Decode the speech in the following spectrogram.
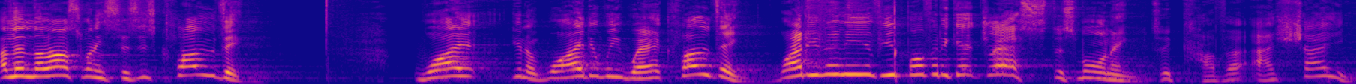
And then the last one he says is clothing. Why, you know, why do we wear clothing? Why did any of you bother to get dressed this morning? To cover our shame.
